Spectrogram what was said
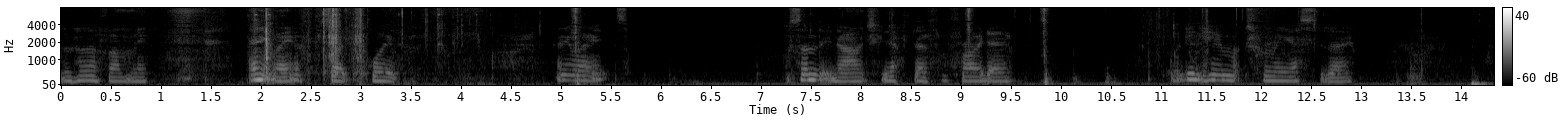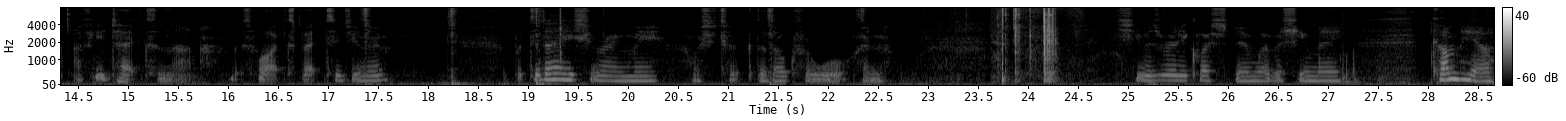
and her family. Anyway, beside the point. Anyway, it's Sunday now, and she left there for Friday. I didn't hear much from her yesterday. A few texts and that. That's what I expected, you know. But today she rang me, or she took the dog for a walk, and she was really questioning whether she may come here.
